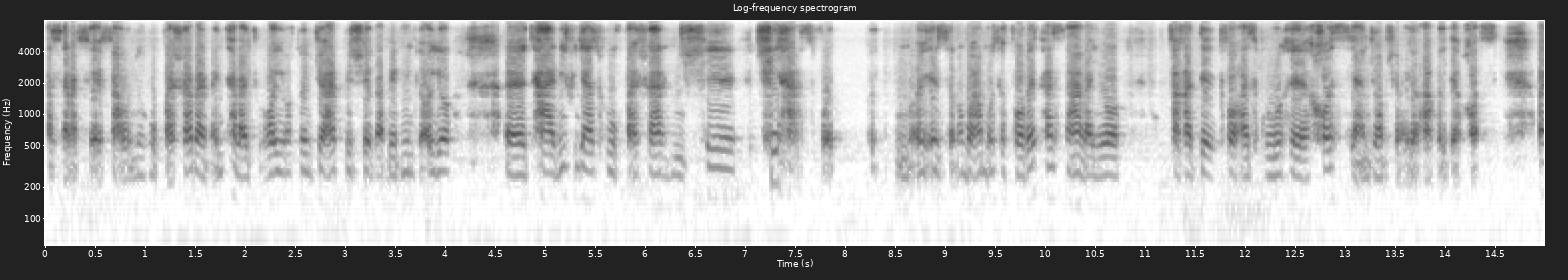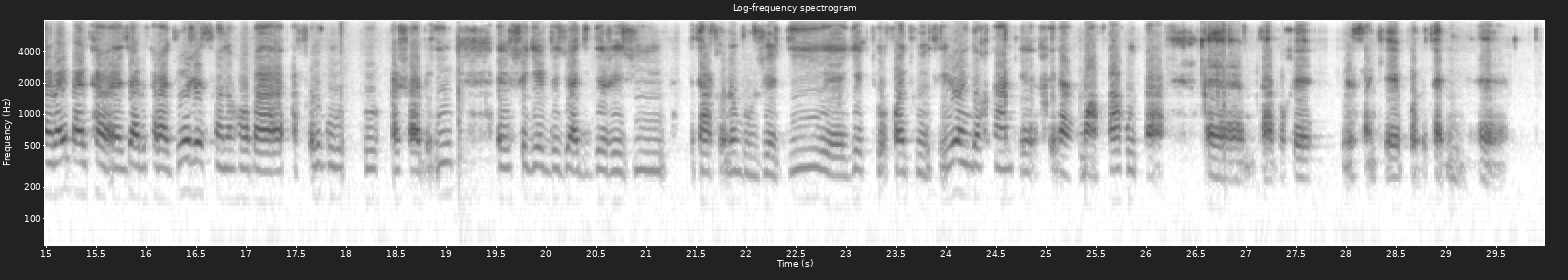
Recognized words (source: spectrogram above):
از طرف فعال حقوق بشر. برای این توجه های جلب بشه و ببینیم که آیا تعریفی از حقوق بشر میشه چی هست. انسان با هم متفاوت هستن و یا فقط دفاع از گروه خاصی انجام شده یا عقاید خاصی. بنابراین برای جلب توجه رسانه ها و افراد گروه بشر به این شگرد جدید رژیم در طول بورژردی یک توفان تویتری را انداختن که خیلی موفق بود و در واقع می‌رسن که بالاترین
